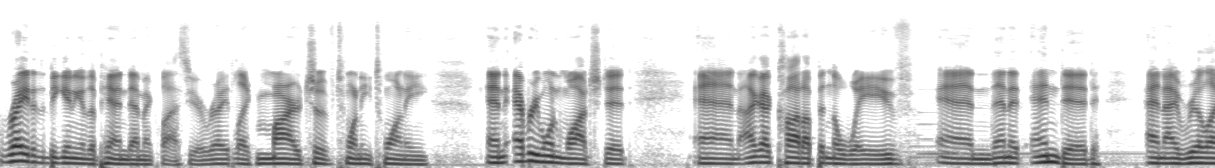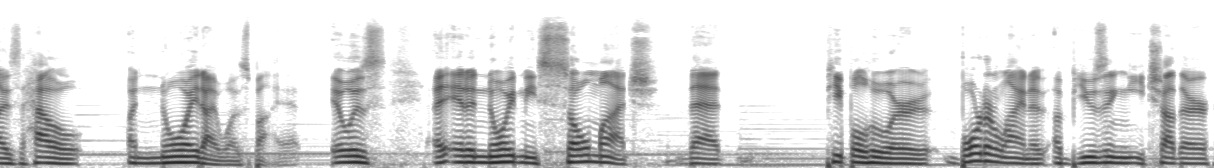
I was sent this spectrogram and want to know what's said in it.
right at the beginning of the pandemic last year, right? Like March of 2020. And everyone watched it. And I got caught up in the wave. And then it ended. And I realized how annoyed I was by it. It was, it annoyed me so much that people who are borderline abusing each other,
